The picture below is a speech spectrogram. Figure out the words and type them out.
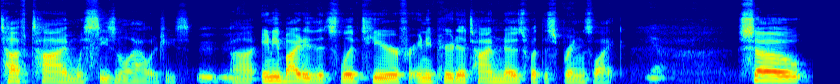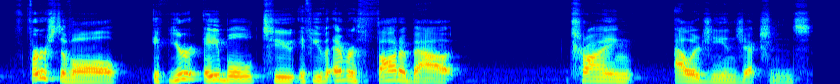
tough time with seasonal allergies. Mm-hmm. Uh, anybody that's lived here for any period of time knows what the spring's like. Yep. So, first of all, if you're able to, if you've ever thought about trying allergy injections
